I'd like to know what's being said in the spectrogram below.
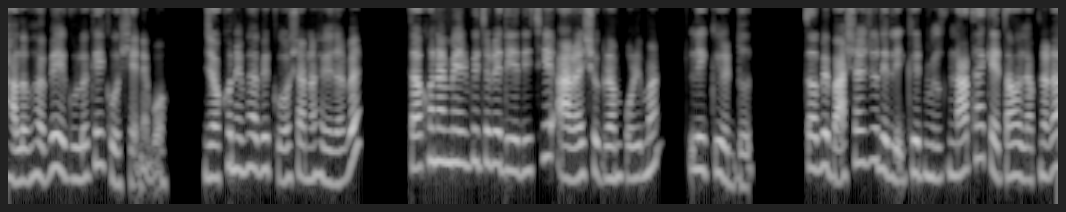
ভালোভাবে এগুলোকে কষিয়ে নেব। যখন এভাবে কষানো হয়ে যাবে, তখন আমি এর ভিতরে দিয়ে দিচ্ছি আড়াইশো গ্রাম পরিমাণ লিকুইড দুধ। তবে বাসায় যদি লিকুইড মিল্ক না থাকে, তাহলে আপনারা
